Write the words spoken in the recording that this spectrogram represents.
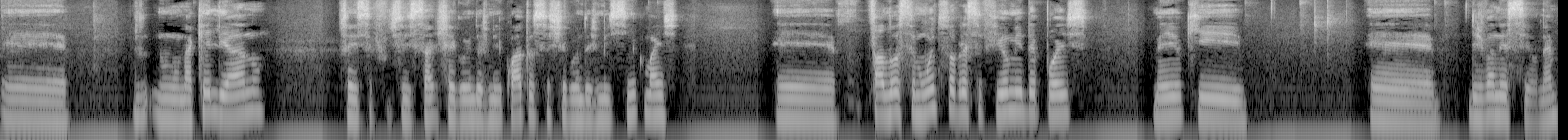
É... Naquele ano, não sei se, se chegou em 2004 ou se chegou em 2005, mas é... falou-se muito sobre esse filme e depois meio que é... desvaneceu, né?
